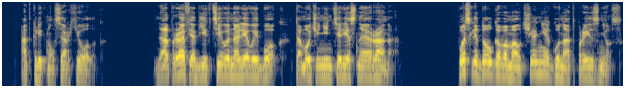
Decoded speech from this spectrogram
— откликнулся археолог. «Направь объективы на левый бок, там очень интересная рана». После долгого молчания Гунат произнес.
